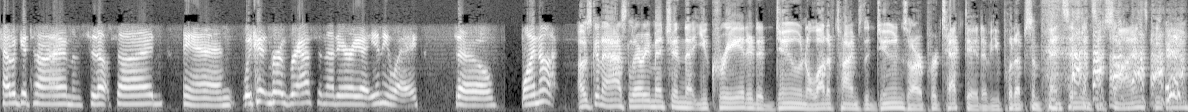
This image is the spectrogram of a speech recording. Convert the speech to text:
have a good time and sit outside. And we couldn't grow grass in that area anyway, so why not? I was going to ask. Larry mentioned that you created a dune. A lot of times the dunes are protected. Have you put up some fencing and some signs? Keeping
